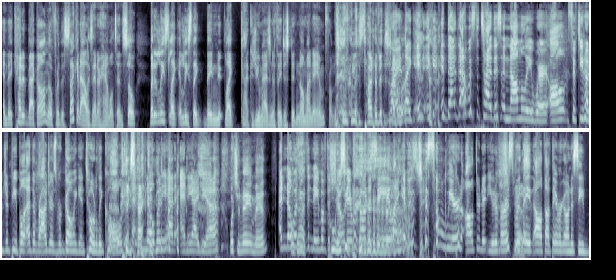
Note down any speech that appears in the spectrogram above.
And they cut it back on though for the second Alexander Hamilton. So, but at least like at least they they knew like God. Could you imagine if they just didn't know my name from the, from the start of the show? right? Like it, it, it- that that was time this anomaly where all fifteen hundred people at the Rodgers were going in totally cold, Exactly. and nobody had any idea, What's your name, man? and no Oh, one knew the name of the Who show they were going to see. Like it was just some weird alternate universe where Yes. they all thought they were going to see.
